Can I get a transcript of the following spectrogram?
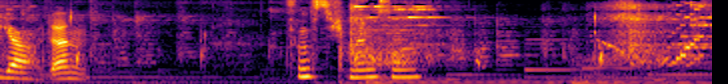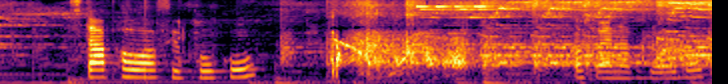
Ja, dann 50 Münzen. Star Power für Poco. Aus einer Brawlbox.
